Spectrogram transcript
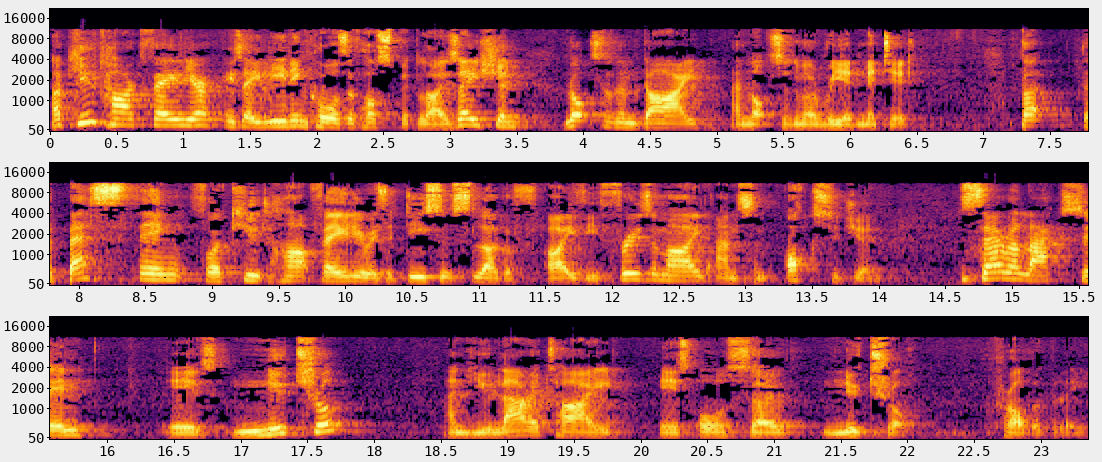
Acute heart failure is a leading cause of hospitalization. Lots of them die and lots of them are readmitted. But the best thing for acute heart failure is a decent slug of IV furosemide and some oxygen. Serelaxin is neutral and ularitide is also neutral, probably.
